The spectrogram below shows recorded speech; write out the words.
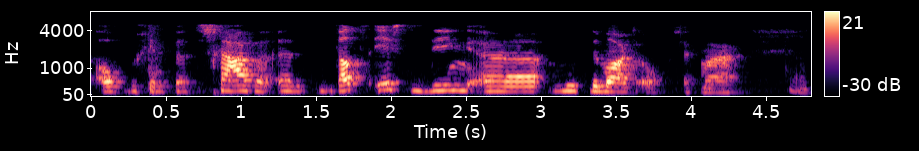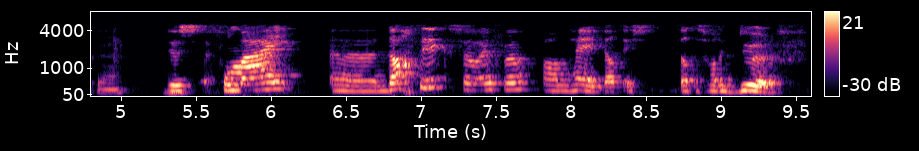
over begint te schaven. Uh, dat eerste ding uh, moet de markt op, zeg maar. Okay. Dus voor mij dacht ik zo even van, hé, hey, dat, is, dat is wat ik durf.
